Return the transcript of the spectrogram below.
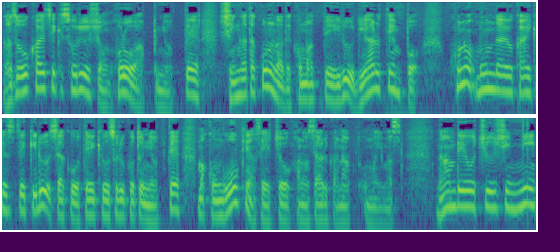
画像解析ソリューション、フォローアップによって、新型コロナで困っているリアル店舗、この問題を解決できる策を提供することによって、まあ、今後大きな成長可能性あるかなと思います。南米を中心に、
